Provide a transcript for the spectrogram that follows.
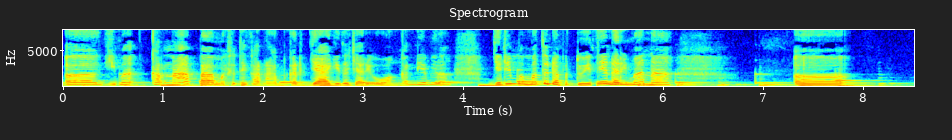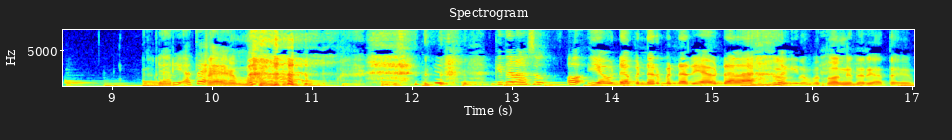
eh, gimana karena apa? Maksudnya karena bekerja gitu cari uang. Kan dia bilang jadi mama tuh dapat duitnya dari mana? Eh, dari ATM TM. kita langsung oh ya udah bener-bener ya udahlah. Gitu. dapat uangnya dari ATM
